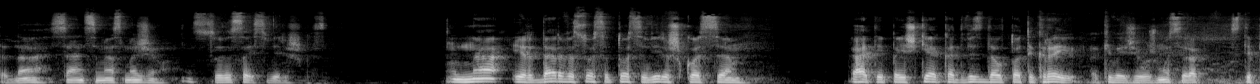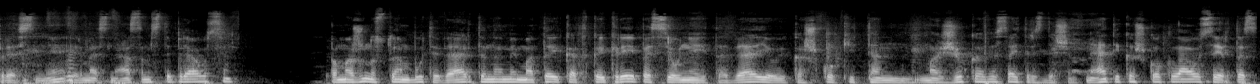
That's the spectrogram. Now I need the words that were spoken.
Tada sensimės mažiau. Su visais vyriškais. Na ir dar visuose tuose vyriškose, a, tai paaiškėjo, kad vis dėlto tikrai akivaizdžiai už mus yra stipresni ir mes nesam stipriausi. Pamažu nustojam būti vertinami, matai, kad kai kreipiasi jau ne į tave, jau į kažkokį ten mažiuką visai, 30 metį kažko klausia ir tas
